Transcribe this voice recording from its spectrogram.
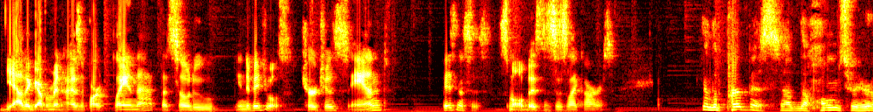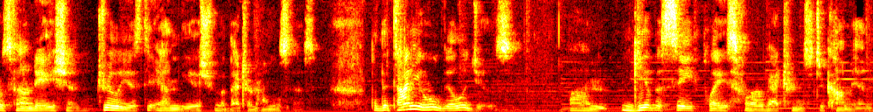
yeah, the government has a part to play in that, but so do individuals, churches, and businesses, small businesses like ours. The purpose of the Homes for Heroes Foundation truly is to end the issue of veteran homelessness. But the tiny home villages um, give a safe place for our veterans to come in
